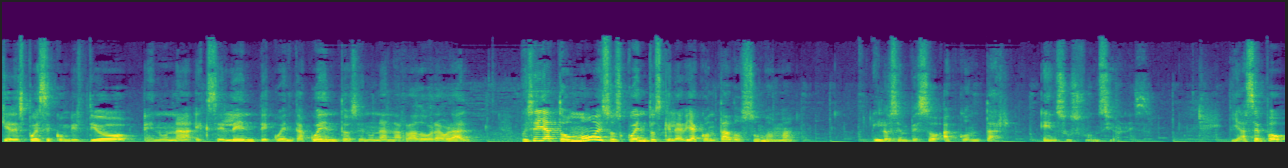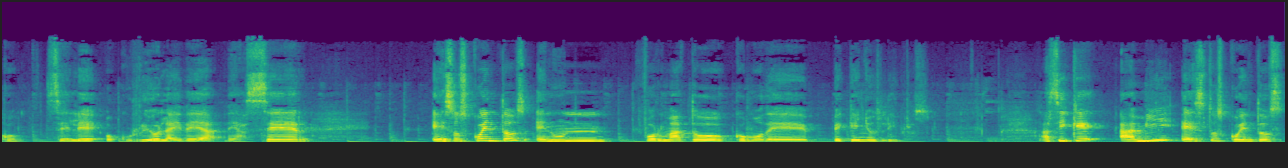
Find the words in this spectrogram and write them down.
que después se convirtió en una excelente cuenta cuentos, en una narradora oral, pues ella tomó esos cuentos que le había contado su mamá y los empezó a contar en sus funciones. Y hace poco se le ocurrió la idea de hacer esos cuentos en un formato como de pequeños libros. Así que a mí estos cuentos,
